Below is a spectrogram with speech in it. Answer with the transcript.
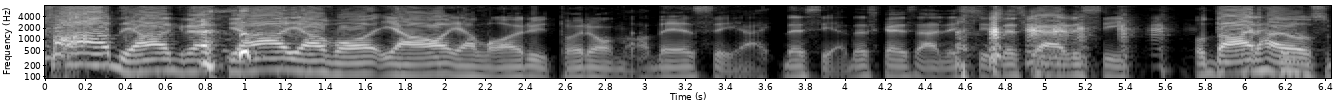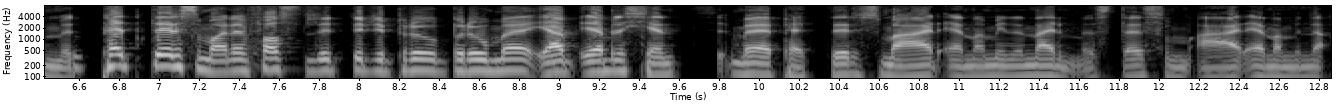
Faen! Ja, greit. Ja, jeg var, ja, jeg var ute og råna. Det sier jeg. Det sier jeg. Det skal jeg ærlig si. Det skal jeg ærlig si. Og der har jeg også møtt Petter, som har en fast lytter på rommet. Jeg, jeg ble kjent med Petter, som er en av mine nærmeste, som er en av mine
